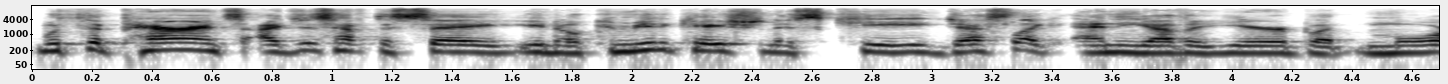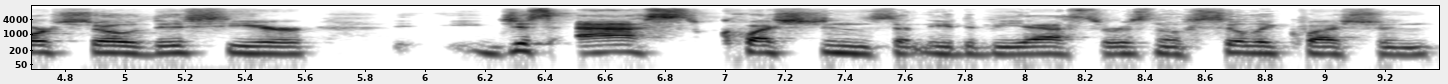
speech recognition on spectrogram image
with the parents, I just have to say, you know, communication is key, just like any other year, but more so this year. Just ask questions that need to be asked. There is no silly question.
